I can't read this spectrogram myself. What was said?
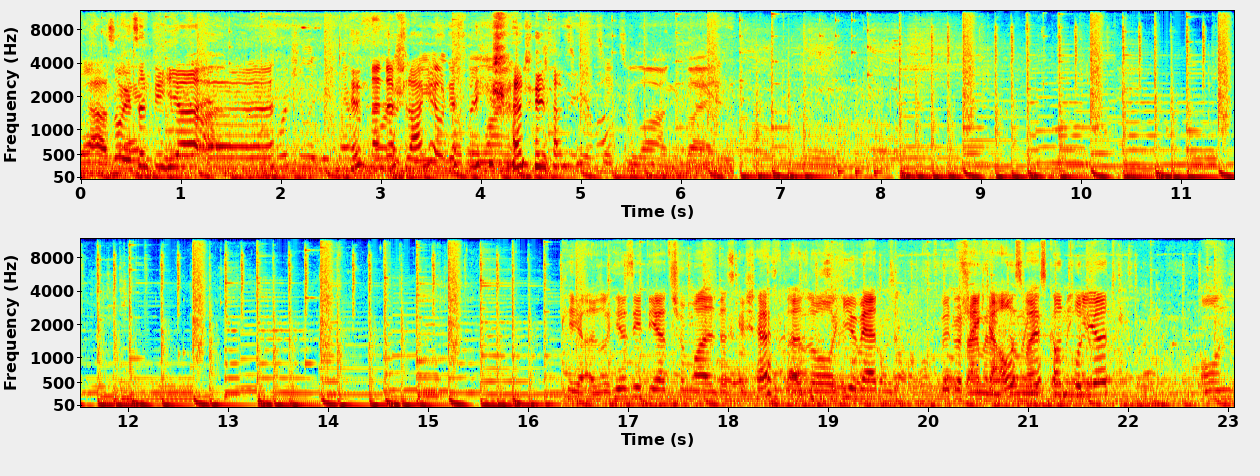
Ja, so, jetzt sind wir hier äh, hinten an der Schlange und jetzt bin ich gespannt, wie lange wir hier take Okay, also hier seht ihr jetzt schon mal das Geschäft. Also hier wird, wird wahrscheinlich der Ausweis kontrolliert. Und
